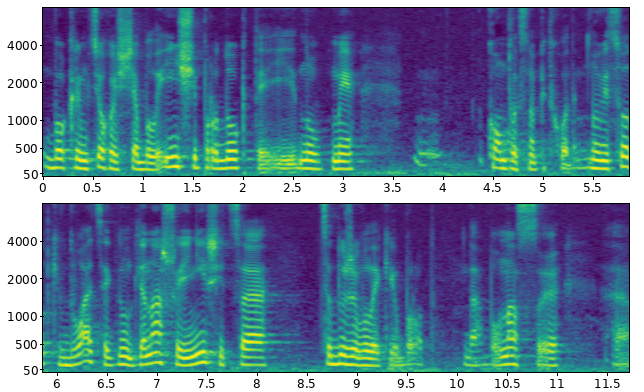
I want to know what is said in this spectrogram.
Бо крім цього, ще були інші продукти, і ну, ми м, комплексно підходимо. Ну, відсотків 20 ну, для нашої ніші це, це дуже великий оборот. Да, бо в нас е, е,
